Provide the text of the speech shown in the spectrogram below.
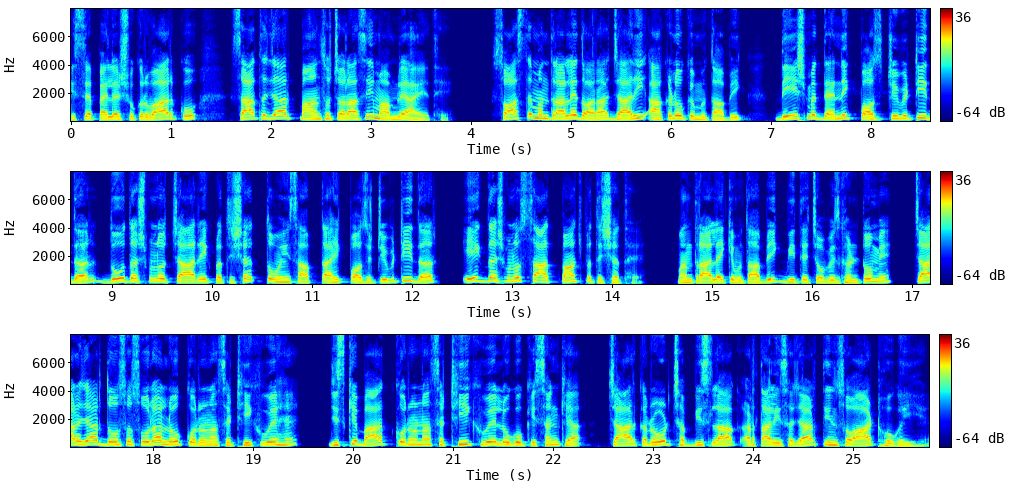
इससे पहले शुक्रवार को सात मामले आए थे। स्वास्थ्य मंत्रालय द्वारा जारी आंकड़ों के मुताबिक देश में दैनिक पॉजिटिविटी दर दो दशमलव चार एक प्रतिशत तो वहीं साप्ताहिक पॉजिटिविटी दर एक दशमलव सात पाँच प्रतिशत है। मंत्रालय के मुताबिक बीते 24 घंटों में 4,216 लोग कोरोना से ठीक हुए हैं जिसके बाद कोरोना से ठीक हुए लोगों की संख्या चार करोड़ छब्बीस लाख अड़तालीस हज़ार तीन सौ आठ हो गई है।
